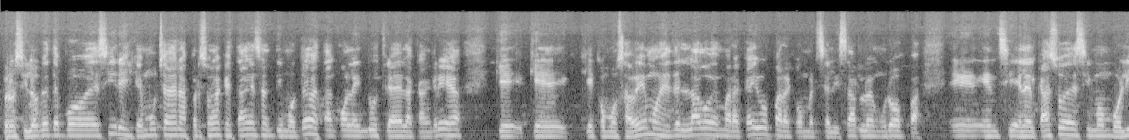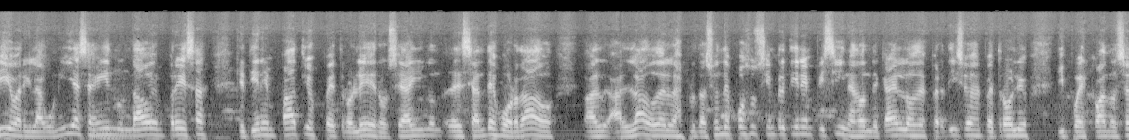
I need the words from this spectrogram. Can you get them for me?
Pero sí lo que te puedo decir es que muchas de las personas que están en San Timoteo están con la industria de la cangreja, que, que, que como sabemos es del lago de Maracaibo para comercializarlo en Europa. En, en- en el caso de Simón Bolívar y Lagunilla se han inundado empresas que tienen patios petroleros, se, ha inund- eh, se han desbordado al, al lado de la explotación de pozos, siempre tienen piscinas donde caen los desperdicios del petróleo y pues cuando se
